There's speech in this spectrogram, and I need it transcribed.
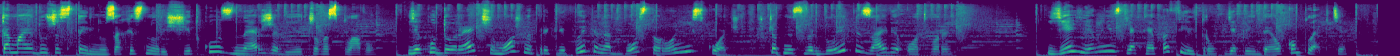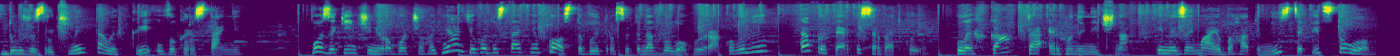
та має дуже стильну захисну решітку з нержавіючого сплаву, яку, до речі, можна прикріпити на двосторонній скотч, щоб не свердлити зайві отвори. Є ємність для хепа-фільтру, який йде у комплекті, дуже зручний та легкий у використанні. По закінченню робочого дня його достатньо просто витрусити над вологою раковиною та протерти серветкою. Легка та ергономічна і не займає багато місця під столом.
